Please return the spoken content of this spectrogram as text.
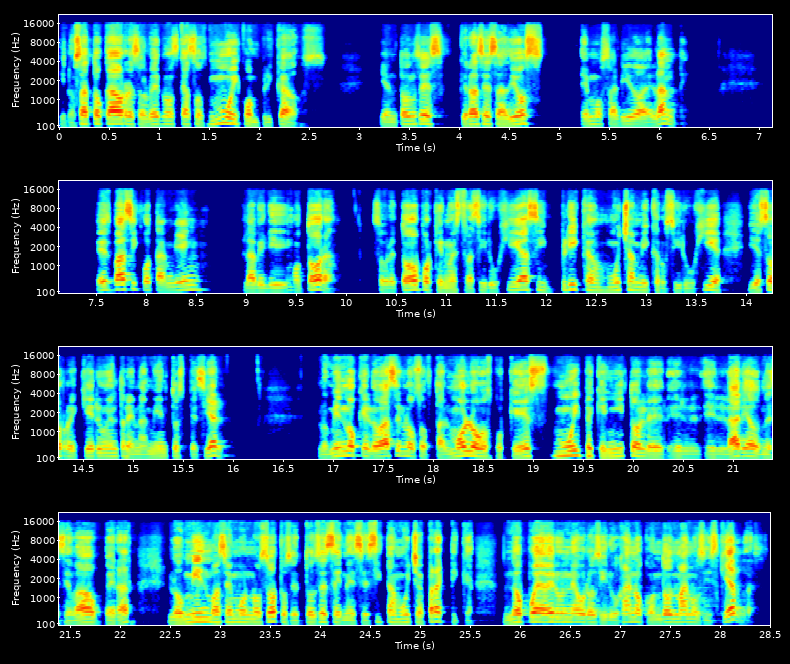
Y nos ha tocado resolver unos casos muy complicados. Y entonces, gracias a Dios, hemos salido adelante. Es básico también la habilidad motora, sobre todo porque nuestras cirugías implican mucha microcirugía y eso requiere un entrenamiento especial. Lo mismo que lo hacen los oftalmólogos, porque es muy pequeñito el, área donde se va a operar, lo mismo hacemos nosotros, entonces se necesita mucha práctica. No puede haber un neurocirujano con dos manos izquierdas.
